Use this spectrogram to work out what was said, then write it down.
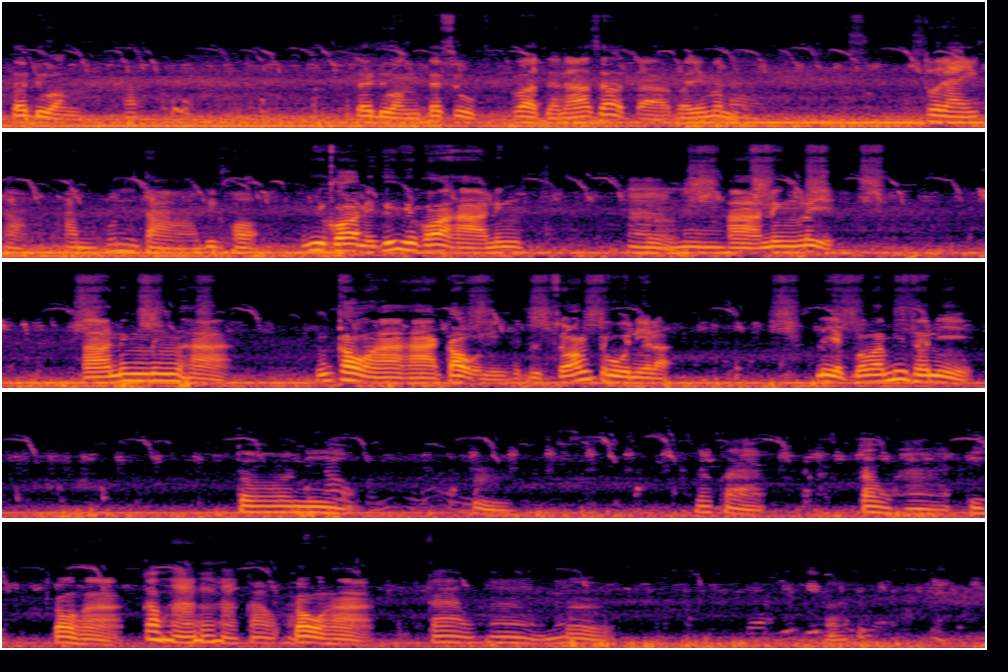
ตะดวงค่ะตะดวงตะสุขวาสนาซาตาไปมันค่ะตัวใดค่ะคันคุณตาวิเคราะห์วิเคราะห์นี่คือวิเคราะห์หาหนึ่งอ่าหนึ่งหาหนึ่งเลยหาหนึ่งหนึ่งหาหนึ่งเก้าหาหาเก้านี่สองตัวนี่ล่ะเรียกบอกว่ามีเท่านี้ ตัวนี้อืมแล้วก็เก้าห้าดิเก้าหาเก้าห้าคือหาเก้าค่ะเก้าหาเก้าห้านะเออค่ะ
